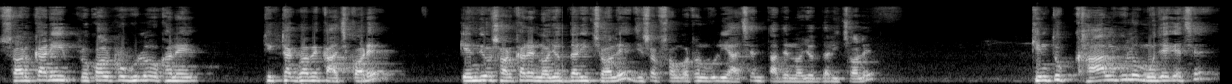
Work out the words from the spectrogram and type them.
সরকারি প্রকল্পগুলো ওখানে ঠিকঠাকভাবে কাজ করে। কেন্দ্রীয় সরকারের নজরদারি চলে, যেসব সংগঠনগুলি আছেন তাদের নজরদারি চলে। কিন্তু খালগুলো মজে গেছে।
